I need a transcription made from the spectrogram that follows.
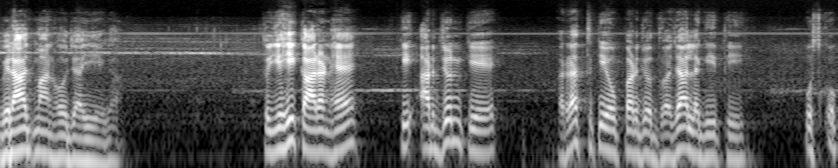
विराजमान हो जाइएगा। तो यही कारण है कि अर्जुन के रथ के ऊपर जो ध्वजा लगी थी, उसको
